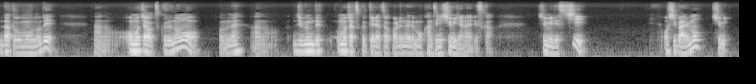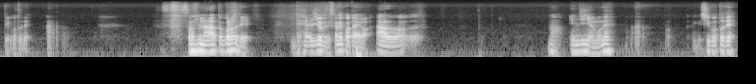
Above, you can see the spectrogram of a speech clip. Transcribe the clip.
だと思うので、あの、おもちゃを作るのも、このね、あの、自分でおもちゃ作ってるやつはこれね、もう完全に趣味じゃないですか。趣味ですし、お芝居も趣味ということで、そんなところで大丈夫ですかね、答えは。あの、まあ、エンジニアもね、仕事で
